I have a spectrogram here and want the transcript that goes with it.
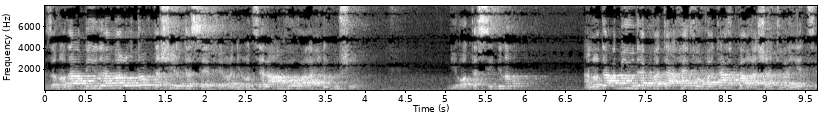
אז הנודע ביהודה אמר לו, טוב, תשאיר את הספר, אני רוצה לעבור על החידושים. לראות את הסגנון. הנודע ביהודה פתח, איפה פתח? פרשת ויצא.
